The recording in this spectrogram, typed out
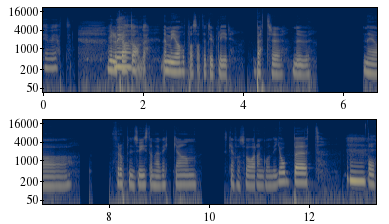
Jag vet. Vill du Men jag- prata om det? Nej men jag hoppas att det typ blir bättre nu när jag förhoppningsvis den här veckan ska få svar angående jobbet. Mm. Och-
